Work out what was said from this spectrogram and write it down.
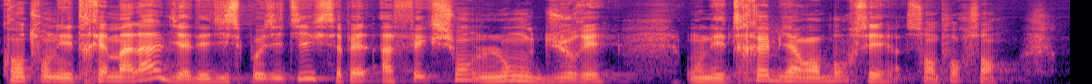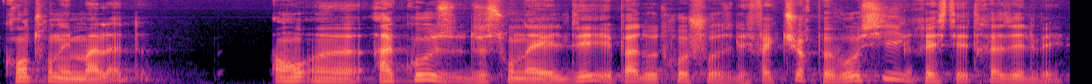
Quand on est très malade, il y a des dispositifs qui s'appellent affection longue durée. On est très bien remboursé à 100%. Quand on est malade, euh, à cause de son ALD et pas d'autre chose. Les factures peuvent aussi rester très élevées.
